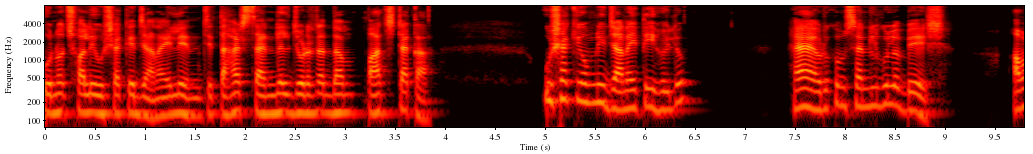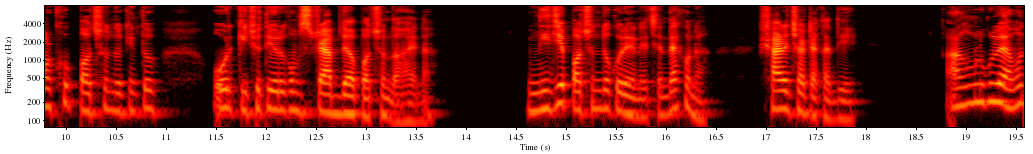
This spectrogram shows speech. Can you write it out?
কোনো ছলে উষাকে জানাইলেন যে তাহার স্যান্ডেল জোড়াটার দাম পাঁচ টাকা, উষাকে অমনি জানাইতেই হইল হ্যাঁ ওরকম স্যান্ডেলগুলো বেশ, আমার খুব পছন্দ, কিন্তু ওর কিছুতেই ওরকম স্ট্র্যাপ দেওয়া পছন্দ হয় না। নিজে পছন্দ করে এনেছেন, দেখো না, সাড়ে ছ টাকা দিয়ে। আঙুলগুলো এমন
